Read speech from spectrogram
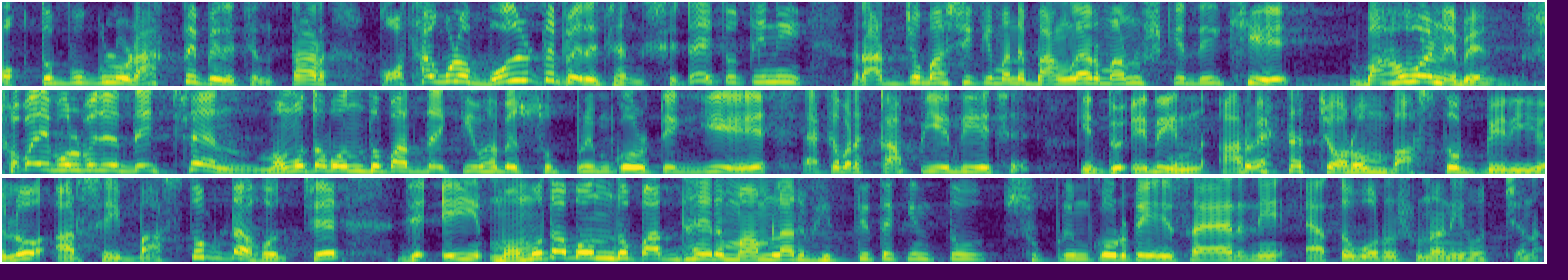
বক্তব্যগুলো রাখতে পেরেছেন, তার কথাগুলো বলতে পেরেছেন, সেটাই তো তিনি রাজ্যবাসীকে মানে বাংলার মানুষকে দেখিয়ে বাহবা নেবেন। সবাই বলবে যে, দেখছেন, মমতা বন্দ্যোপাধ্যায় কীভাবে সুপ্রিম কোর্টে গিয়ে একেবারে কাঁপিয়ে দিয়েছে? কিন্তু এদিন আরও একটা চরম বাস্তব বেরিয়ে এলো, আর সেই বাস্তবটা হচ্ছে যে, এই মমতা বন্দ্যোপাধ্যায়ের মামলার ভিত্তিতে কিন্তু সুপ্রিম কোর্টে এসআইআর নিয়ে এত বড় শুনানি হচ্ছে না।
